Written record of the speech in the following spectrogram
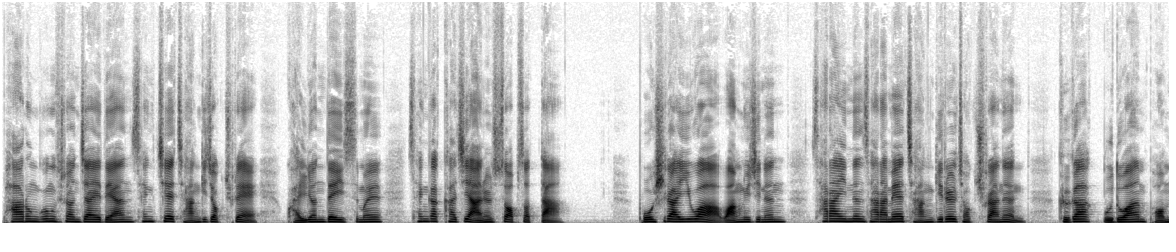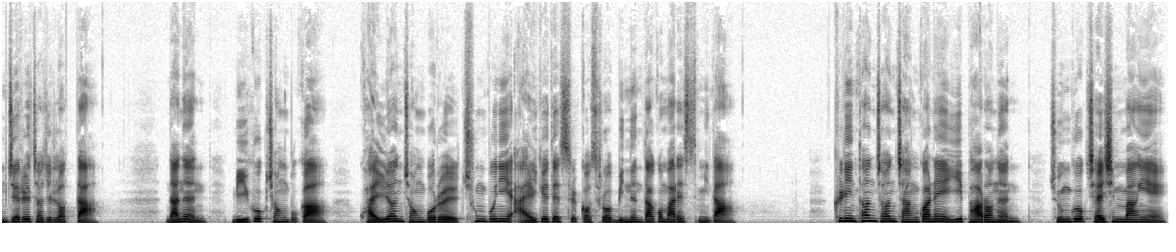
파룬궁 수련자에 대한 생체 장기 적출에 관련돼 있음을 생각하지 않을 수 없었다. 보시라이와 왕류진은 살아있는 사람의 장기를 적출하는 극악 무도한 범죄를 저질렀다. 나는 미국 정부가 관련 정보를 충분히 알게 됐을 것으로 믿는다고 말했습니다. 클린턴 전 장관의 이 발언은 중국 재신망의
